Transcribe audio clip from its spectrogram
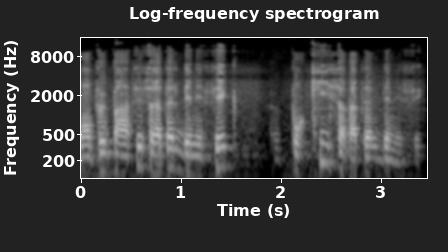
Ou on peut penser, sera-t-elle bénéfique, pour qui sera-t-elle bénéfique?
